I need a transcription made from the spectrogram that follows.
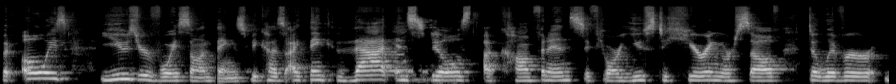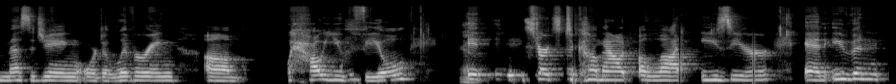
but always use your voice on things because I think that instills a confidence if you're used to hearing yourself deliver messaging or delivering um, how you feel. Yeah. It, it, starts to come out a lot easier. And even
